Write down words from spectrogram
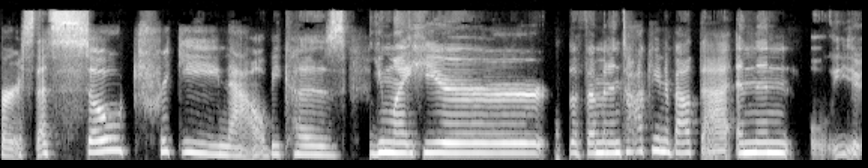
first. That's so tricky now because you might hear the feminine talking about that. And then you,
